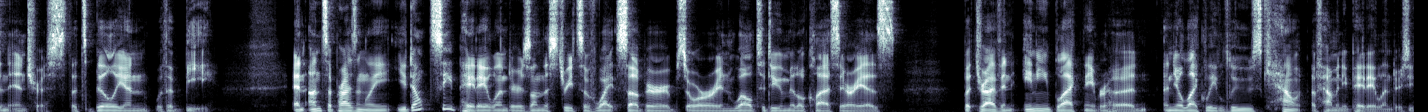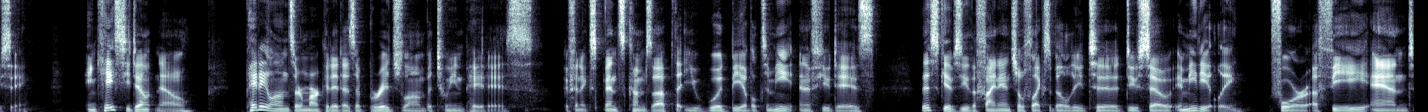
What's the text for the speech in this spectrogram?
in interest. That's billion with a B. And unsurprisingly, you don't see payday lenders on the streets of white suburbs or in well to do middle class areas. But drive in any black neighborhood, and you'll likely lose count of how many payday lenders you see. In case you don't know, payday loans are marketed as a bridge loan between paydays if an expense comes up that you would be able to meet in a few days, this gives you the financial flexibility to do so immediately for a fee and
